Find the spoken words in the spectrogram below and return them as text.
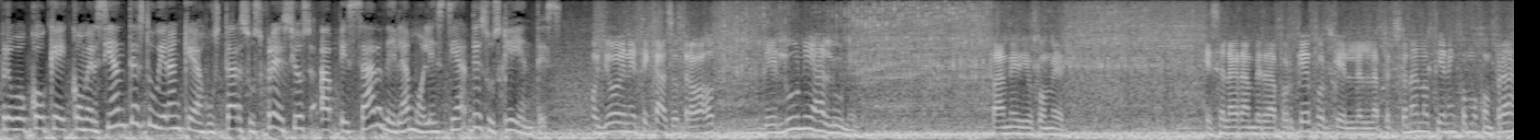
provocó que comerciantes tuvieran que ajustar sus precios a pesar de la molestia de sus clientes. Yo en este caso trabajo de lunes a lunes para medio comer. Esa es la gran verdad. ¿Por qué? Porque la, persona no tiene cómo comprar.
